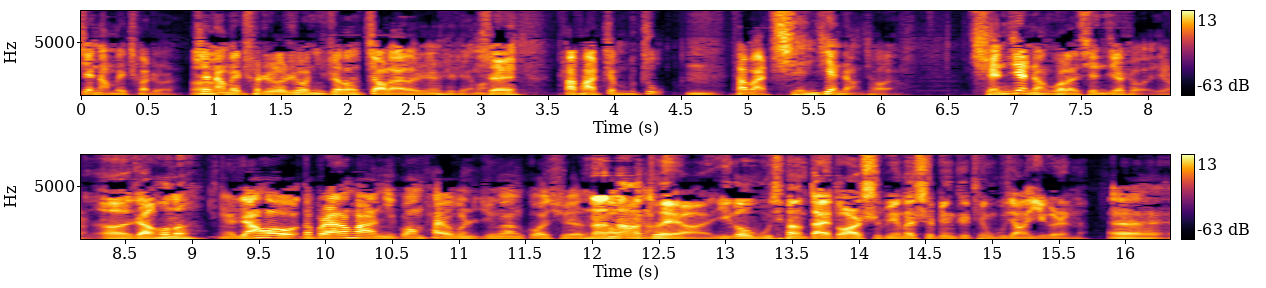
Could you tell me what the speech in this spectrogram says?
舰长被撤职了，嗯舰长被撤职了之后，你知道他叫来的人是谁吗？谁？他怕镇不住，嗯他把前舰长叫来了，前舰长过来先接手一下，呃，然后呢？然后那不然的话，你光派文职军官过去，那那对啊，一个武将带多少士兵？那士兵只听武将一个人的，呃。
